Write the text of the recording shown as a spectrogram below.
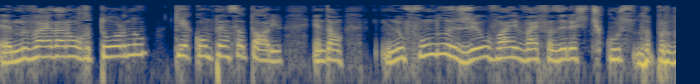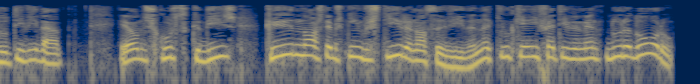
eh, me vai dar um retorno que é compensatório. Então, no fundo, a Geu vai, vai fazer este discurso da produtividade. É um discurso que diz que nós temos que investir a nossa vida naquilo que é efetivamente duradouro,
